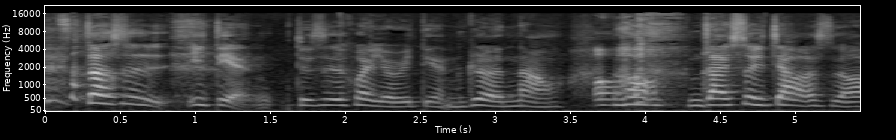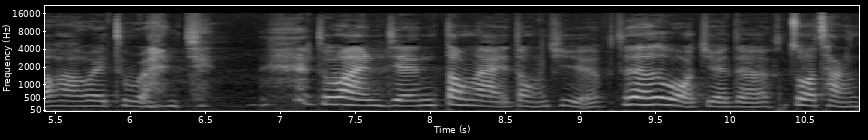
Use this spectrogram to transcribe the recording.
这是一点，就是会有一点热闹。然后你在睡觉的时候，它会突然间，突然间动来动去的。这就是我觉得坐长，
